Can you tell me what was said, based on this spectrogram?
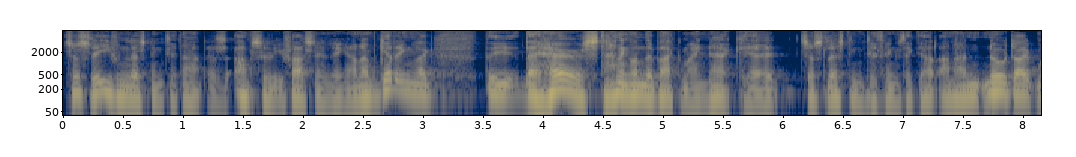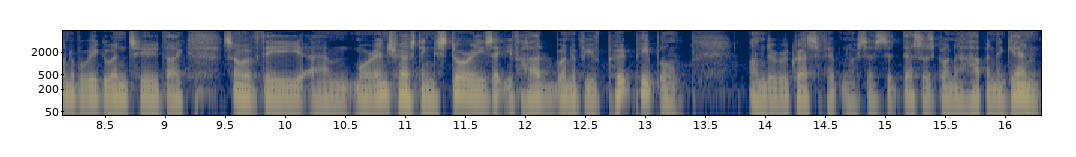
just even listening to that is absolutely fascinating, and I'm getting like the the hair standing on the back of my neck uh, just listening to things like that. And I no doubt whenever we go into like some of the um, more interesting stories that you've had whenever you've put people under regressive hypnosis, that this is going to happen again.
